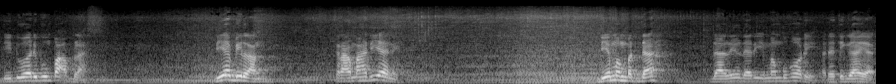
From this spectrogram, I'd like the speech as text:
di 2014. Dia bilang ceramah dia nih. Dia membedah dalil dari Imam Bukhari, ada tiga ayat.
